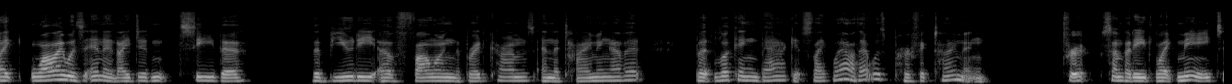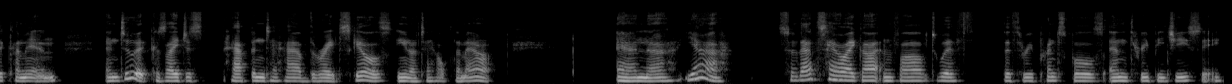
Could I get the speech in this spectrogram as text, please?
like while I was in it, I didn't see the the beauty of following the breadcrumbs and the timing of it. But looking back, it's like, wow, that was perfect timing for somebody like me to come in and do it because I just happened to have the right skills, you know, to help them out. And uh, yeah, so that's how I got involved with the three principles and 3PGC.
